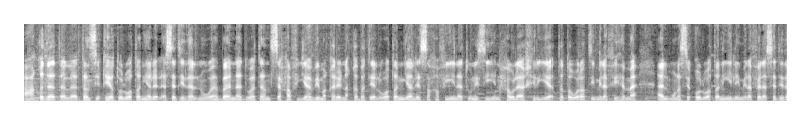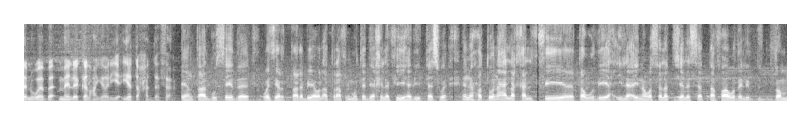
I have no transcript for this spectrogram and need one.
عقدت التنسيقية الوطنية للأساتذة النواب ندوة صحفية بمقر النقابة الوطنية للصحفيين التونسيين حول آخر تطورات ملفهم. المنسق الوطني لملف الأساتذة النواب مالك العياري يتحدث. طالبوا السيد وزير التربية والأطراف المتداخلة في هذه التسوية أن يحطونا على الأقل في توضيح إلى أين وصلت جلسات التفاوض اللي تضم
